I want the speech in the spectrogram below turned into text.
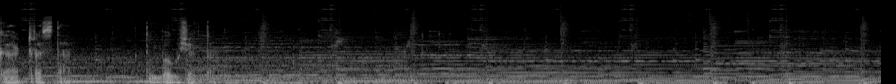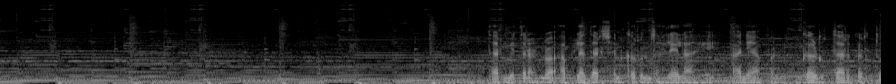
घाट रस्ता तुम्ही बघू शकता. तर मित्रांनो आपलं दर्शन करून झालेलं आहे आणि आपण गड उतार करतो.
